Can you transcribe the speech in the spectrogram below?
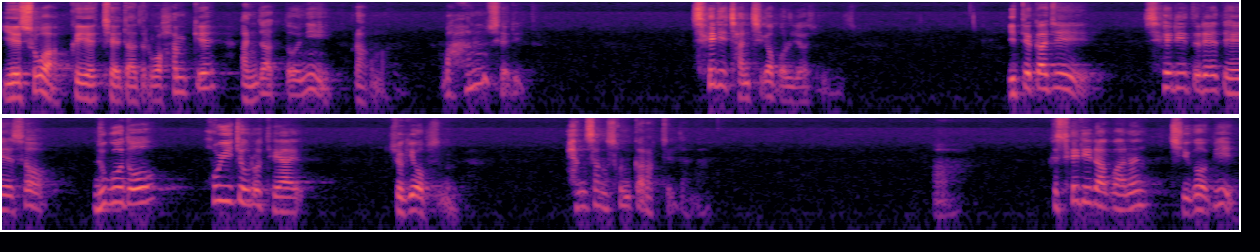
예수와 그의 제자들과 함께 앉았더니 라고 말합니다. 많은 세리들. 세리 잔치가 벌려진 거죠. 이때까지 세리들에 대해서 누구도 호의적으로 대할 적이 없습니다. 항상 손가락질 당하고. 아, 그 세리라고 하는 직업이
